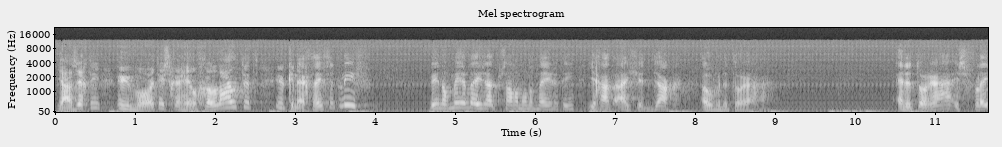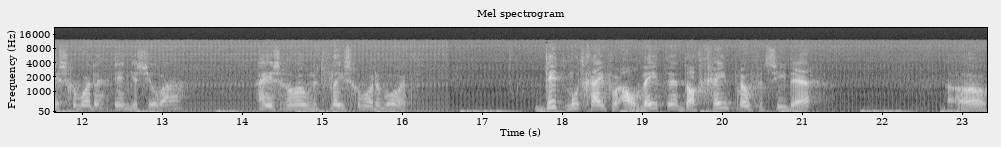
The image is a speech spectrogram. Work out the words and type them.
Ja, zegt hij, uw woord is geheel gelouterd. Uw knecht heeft het lief. Wil je nog meer lezen uit Psalm 119? Je gaat uit je dak over de Torah. En de Torah is vlees geworden in Yeshua. Hij is gewoon het vlees geworden woord. Dit moet gij vooral weten, dat geen profetie der... Oh,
